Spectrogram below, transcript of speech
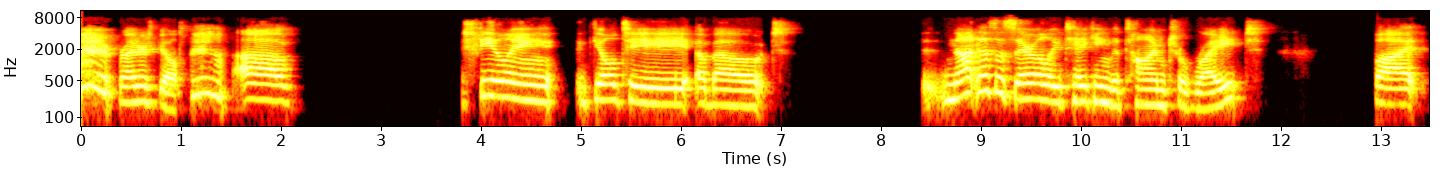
Writer's guilt. Uh, feeling guilty about not necessarily taking the time to write, but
